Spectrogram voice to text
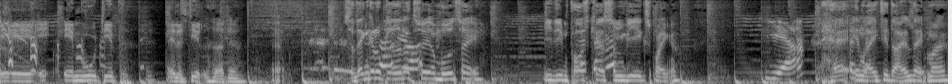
Øh, MU-dip. Eller dill hedder det. Så den kan du glæde dig til at modtage i din postkasse, som vi ikke springer. Ja, Ha' en rigtig dejlig dag, Maja.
